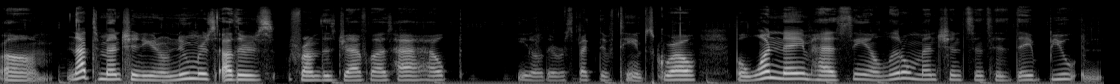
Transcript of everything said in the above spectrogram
Um, not to mention, you know, numerous others from this draft class have helped, you know, their respective teams grow. But one name has seen a little mention since his debut in,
